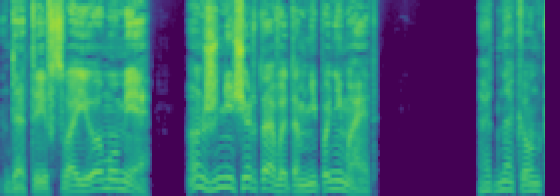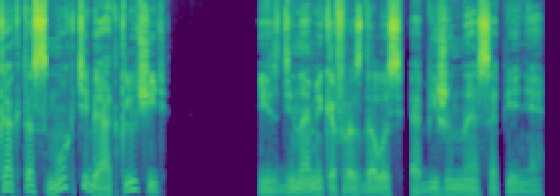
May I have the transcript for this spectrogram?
Да ты в своем уме! Он же ни черта в этом не понимает!» «Однако он как-то смог тебя отключить?» Из динамиков раздалось обиженное сопение.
